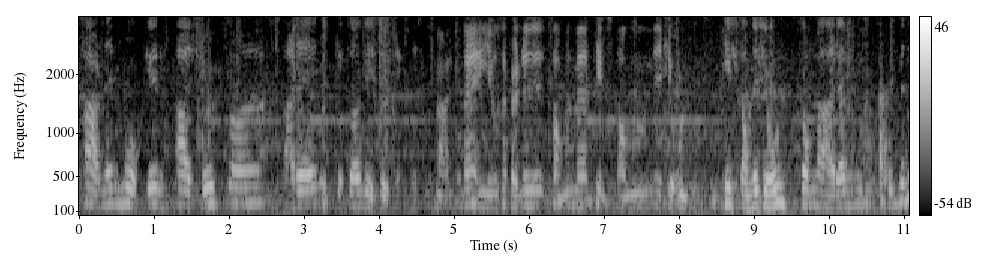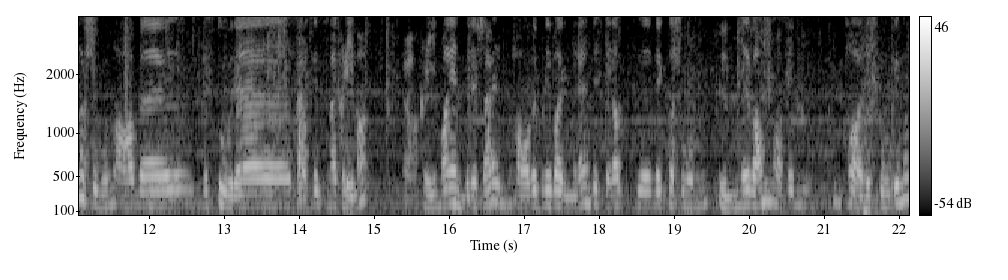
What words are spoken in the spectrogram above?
terner, måker, ærfugl så er det ikke så lyse utsikter. Nei, og Det henger jo selvfølgelig sammen med tilstanden i fjorden. Tilstanden i fjorden, som er en kombinasjon av eh, det store saken som er klima. Klimaet endrer seg, havet blir varmere. Vi ser at eh, vegetasjonen under vann, altså tareskogen, nå,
